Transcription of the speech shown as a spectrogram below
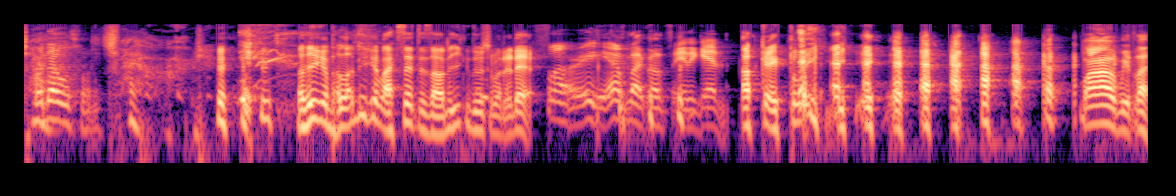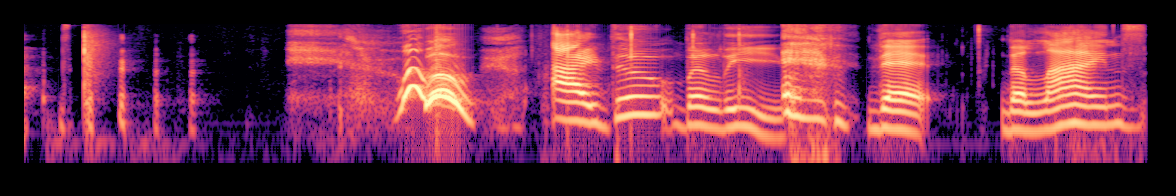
Try, but that was funny. try hard. let, me get my, let me get my sentence out. You can do what you want to do. Sorry, I'm not gonna say it again. Okay, please. Why are we like? Woo! I do believe that the lines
